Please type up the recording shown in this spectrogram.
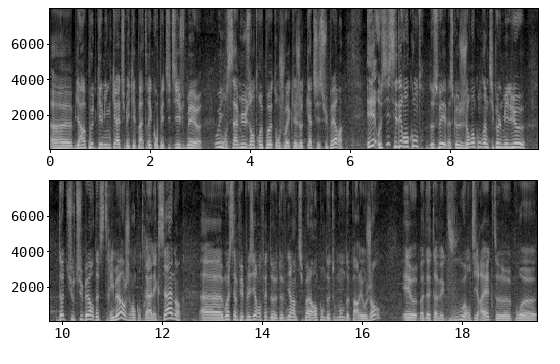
Euh, Il y a un peu de gaming catch, mais qui est pas très compétitif. Mais euh, Oui. on s'amuse entre potes, on joue avec les jeux de catch, c'est super. Et aussi, c'est des rencontres de ce fait, parce que je rencontre un petit peu le milieu d'autres youtubeurs, d'autres streamers. J'ai rencontré Alexane. Euh, moi, ça me fait plaisir en fait de, de venir un petit peu à la rencontre de tout le monde, de parler aux gens et euh, bah, d'être avec vous en direct euh, pour. euh,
